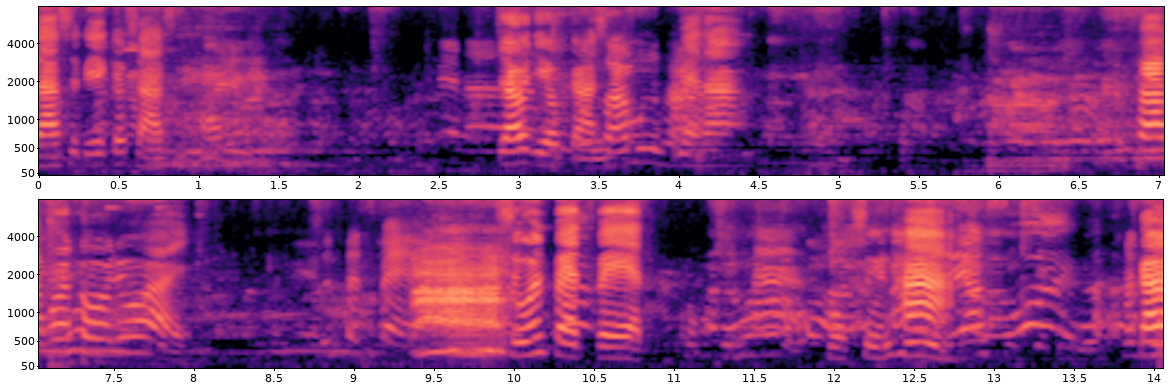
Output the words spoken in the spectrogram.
สามสิบเอ็ดกับสามสิบหกเจ้าเดียวกันสามหมื่นแม่ห้านางฝากเบอร์โทรด้วย ศูนย์แปดแปดศูนย์แปดแปดหกศูนย์ห้าหกศูนย์ห้าเก้าสี่เจ็ดหนึ่งเก้า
